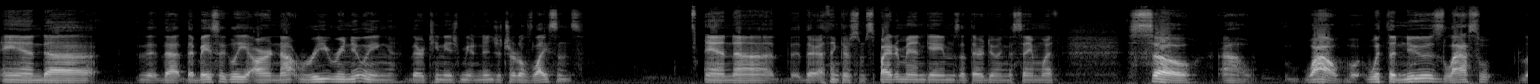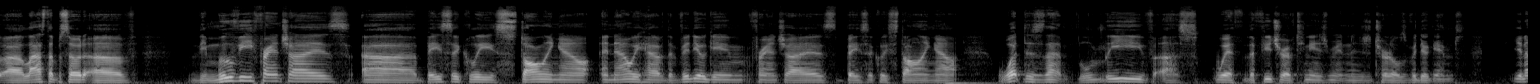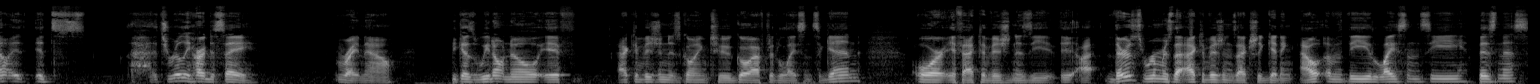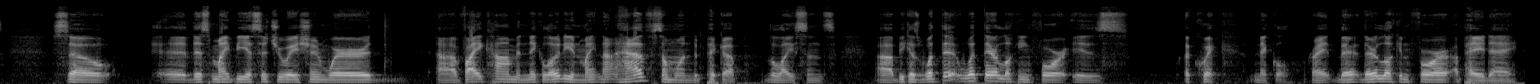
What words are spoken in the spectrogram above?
and uh, th- that they basically are not re-renewing their Teenage Mutant Ninja Turtles license. And th- I think there's some Spider-Man games that they're doing the same with. So, wow, with the news last uh, last episode of the movie franchise uh, basically stalling out, and now we have the video game franchise basically stalling out. What does that leave us with the future of Teenage Mutant Ninja Turtles video games? You know, it, it's it's really hard to say right now because we don't know if Activision is going to go after the license again or if Activision is e- I, there's rumors that Activision is actually getting out of the licensee business. So uh, this might be a situation where uh, Viacom and Nickelodeon might not have someone to pick up the license uh, because what they, what they're looking for is a quick nickel, right? They're they're looking for a payday.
